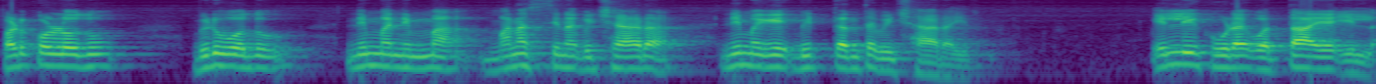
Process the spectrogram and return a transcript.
ಪಡ್ಕೊಳ್ಳೋದು, ಬಿಡುವುದು ನಿಮ್ಮ ನಿಮ್ಮ ಮನಸ್ಸಿನ ವಿಚಾರ, ನಿಮಗೆ ಬಿಟ್ಟಂಥ ವಿಚಾರ ಇದು. ಎಲ್ಲಿ ಕೂಡ ಒತ್ತಾಯ ಇಲ್ಲ.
